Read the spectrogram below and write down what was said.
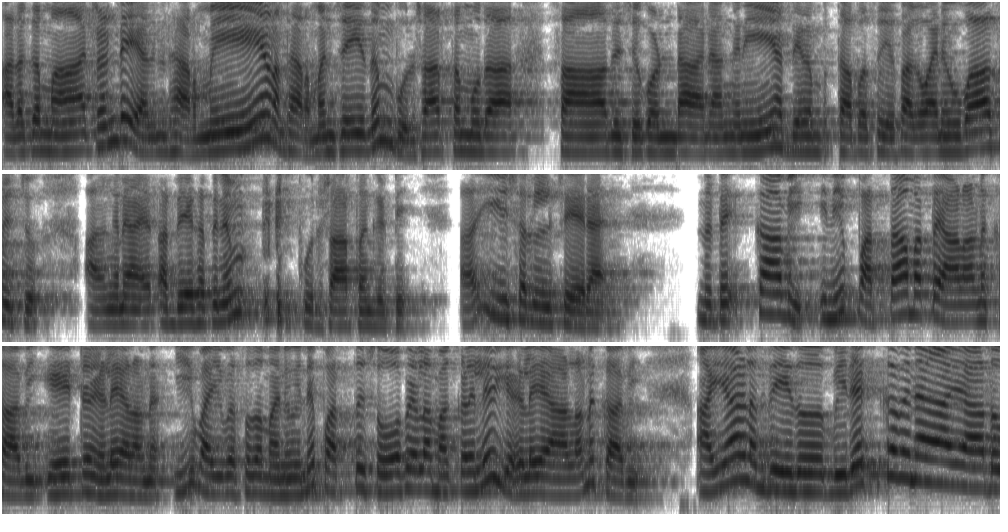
അതൊക്കെ മാറ്റണ്ടേ? അതിന് ധർമ്മേണ ധർമ്മം ചെയ്തും പുരുഷാർത്ഥം മുത സാധിച്ചു കൊണ്ടാൻ. അങ്ങനെ അദ്ദേഹം തപസ് ഭഗവാനെ ഉപാസിച്ചു. അങ്ങനെ അദ്ദേഹത്തിനും പുരുഷാർത്ഥം കിട്ടി. അത് ഈശ്വരനിൽ ചേരാൻ. എന്നിട്ട് കവി ഇനി പത്താമത്തെ ആളാണ് കവി ഏറ്റവും ഇളയാളാണ്. ഈ വൈവസ്വത മനുവിന് പത്ത് ശോഭയുള്ള മക്കളിൽ ഇളയ ആളാണ് കവി അയാൾ എന്ത് ചെയ്തു? വിരക്തനായാതോ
